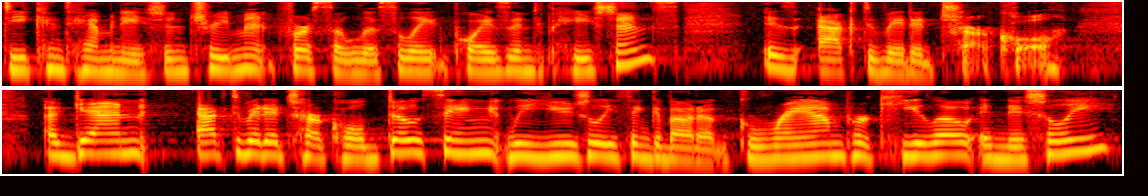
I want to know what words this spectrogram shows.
decontamination treatment for salicylate poisoned patients is activated charcoal. Again, activated charcoal dosing, we usually think about a gram per kilo initially.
